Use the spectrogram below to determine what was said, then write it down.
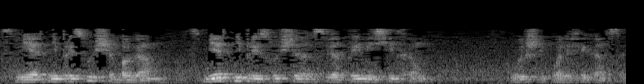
Смерть не присуща богам. Смерть не присуща святым и ситхам высшей квалификации.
